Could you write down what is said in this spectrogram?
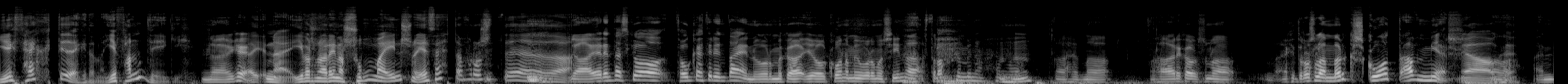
Ég þekkti það ekkert þarna, ég fann þið ekki. Nei, ok. Æ, Nei, ég var svona að reyna að summa inn svona, er þetta frost eða? Já, ég reynda sko, tók eftir einn daginn ég og kona mér vorum að sína strafnum mínum hérna, að hérna, það er eitthvað svona, ekkert rosalega mörg skot af mér. Já, ok. en,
